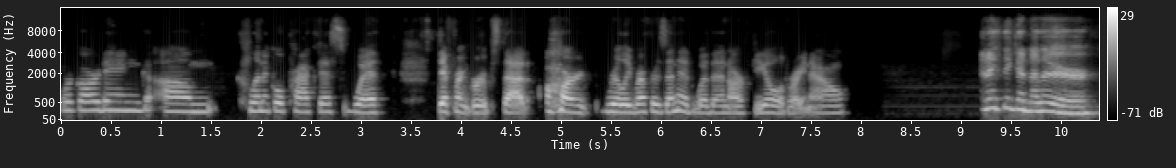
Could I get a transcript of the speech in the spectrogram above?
regarding um, clinical practice with different groups that aren't really represented within our field right now. And I think another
